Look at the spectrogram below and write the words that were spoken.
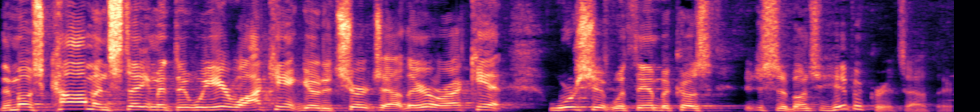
The most common statement that we hear, well, I can't go to church out there, or I can't worship with them because they're just a bunch of hypocrites out there.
